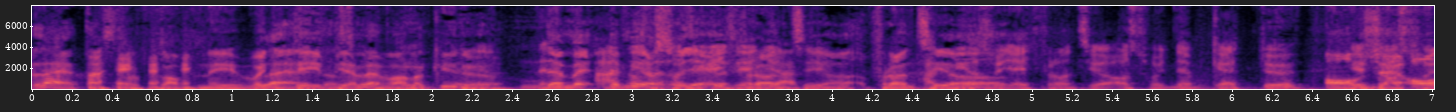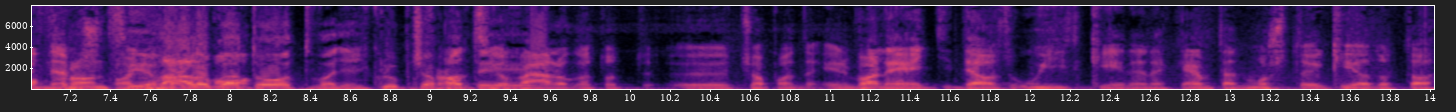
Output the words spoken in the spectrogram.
lehet azt ott kapni, vagy tépje le valakiről? igen. De, de mi az, hogy egy francia? Francia Hát mi az, hogy egy francia? Az, hogy nem kettő, A- és de az, a hogy nem francia válogatott, vagy egy klubcsapaté? Francia válogatott ö, csapat. Van egy, de az új kéne nekem, tehát most ö, kiadott a...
